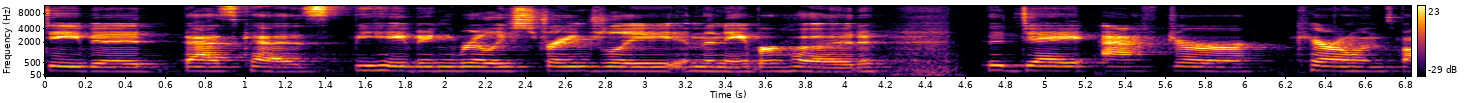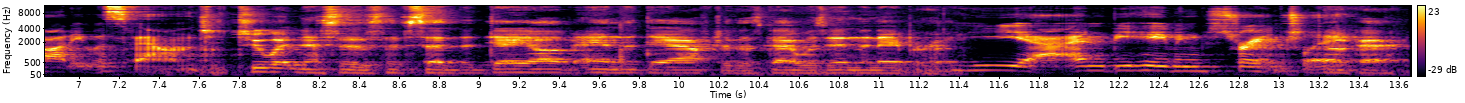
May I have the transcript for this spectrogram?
David Vasquez behaving really strangely in the neighborhood the day after Carolyn's body was found. Two witnesses have said the day of and the day after this guy was in the neighborhood. Yeah, and behaving strangely. Okay.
